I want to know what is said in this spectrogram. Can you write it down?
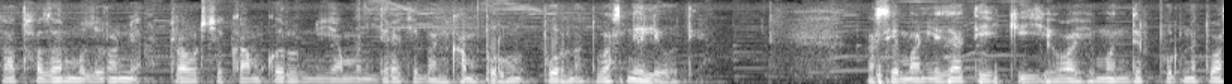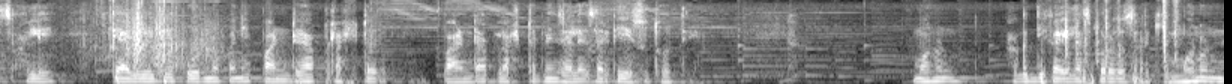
सात हजार मजुरांनी अठरा वर्षे काम करून या मंदिराचे बांधकाम पूर्ण पूर्णत्वास नेले होते. असे मानले जाते की जेव्हा हे मंदिर पूर्णत्वास आले त्यावेळी ते पूर्णपणे पांढऱ्या प्लास्टर पांढऱ्या प्लास्टरने झाल्यासारखे दिसत होते. म्हणून अगदी कैलास पर्वतासारखी. म्हणून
